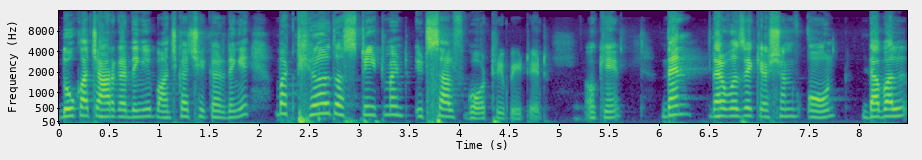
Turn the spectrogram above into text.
दो का चार कर देंगे, पाँच का छ कर देंगे but here the statement itself got repeated okay then there was a question on double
